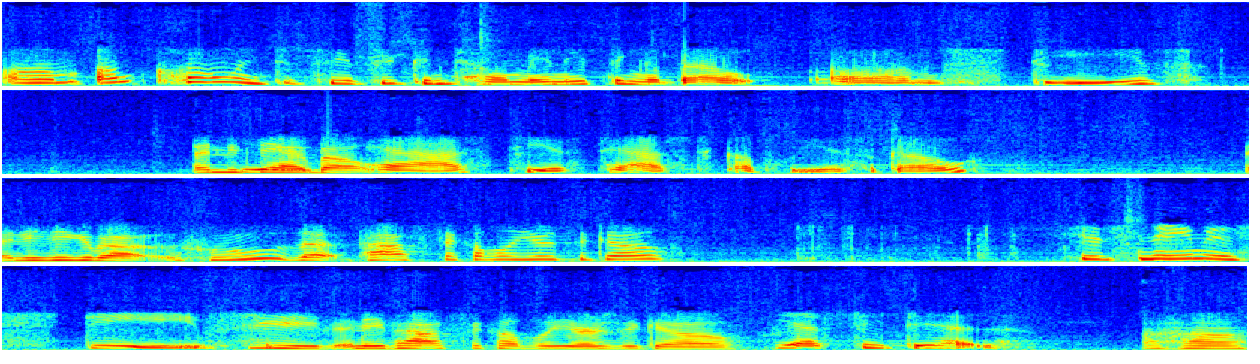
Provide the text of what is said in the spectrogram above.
Um, I'm calling to see if you can tell me anything about um, Steve. Anything he about- passed? He has passed a couple years ago. Anything about who that passed a couple years ago? His name is Steve. Steve, and he passed a couple years ago. Yes, he did. Uh huh.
